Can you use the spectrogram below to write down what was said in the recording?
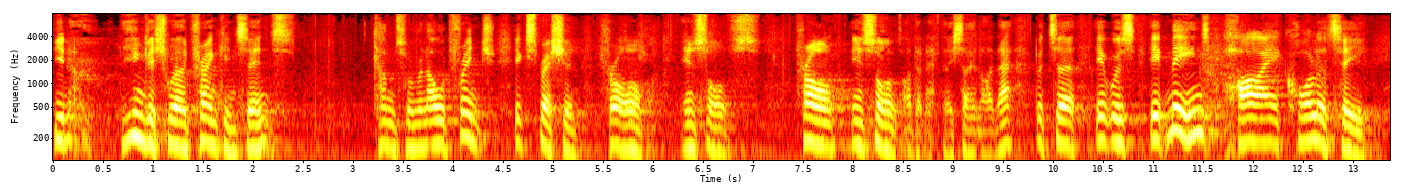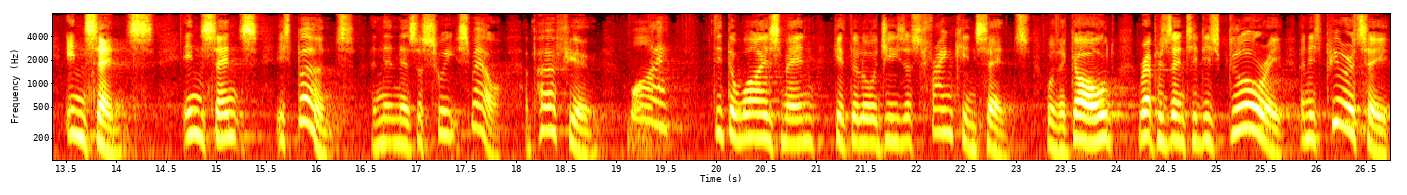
You know, the English word frankincense comes from an old French expression, franc-incense franc-incense. I don't know if they say it like that, but uh, it, was, it means high quality incense. Incense is burnt, and then there's a sweet smell, a perfume. Why did the wise men give the Lord Jesus frankincense? Well, the gold represented his glory and his purity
